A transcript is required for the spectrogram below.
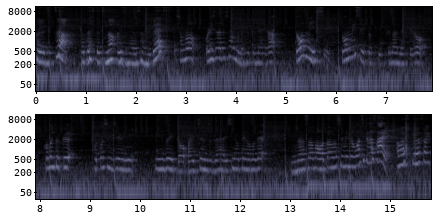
これ実は私たちのオリジナルソングです。そのオリジナルソングの曲名が「ドンミスイ」「ドンミスイト」っていう曲なんですけどこの曲今年中に PV と iTunes で配信予定なので皆様お楽しみにお待ちください。お待ちください。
